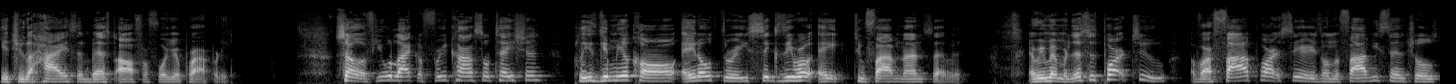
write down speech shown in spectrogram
get you the highest and best offer for your property. So if you would like a free consultation, please give me a call 803 608 2597. And remember, this is part two of our five part series on the five essentials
